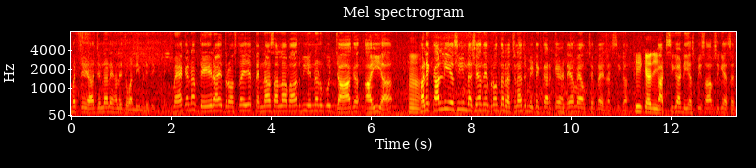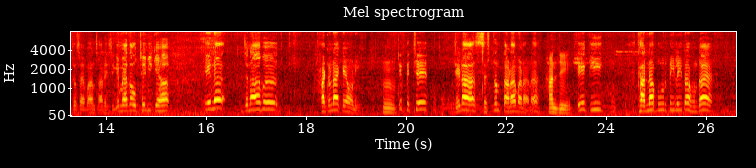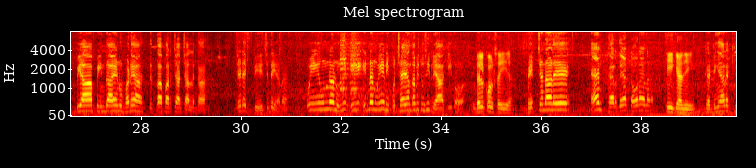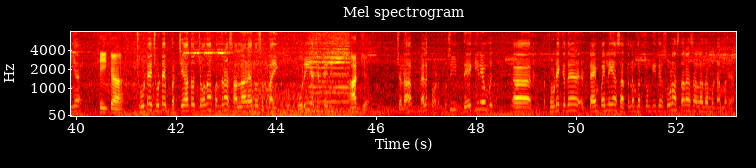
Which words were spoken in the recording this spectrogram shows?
ਬੱਚੇ ਆ ਜਿਨ੍ਹਾਂ ਨੇ ਹਲੇ ਜਵਾਨੀ ਵੀ ਨਹੀਂ ਦੇਖਣੀ। ਮੈਂ ਕਹਿੰਦਾ ਦੇਰ ਆਏ ਦਰੁਸਤ ਹੈ ਇਹ ਤਿੰਨਾਂ ਸਾਲਾਂ ਬਾਅਦ ਵੀ ਇਹਨਾਂ ਨੂੰ ਕੋਈ ਜਾਗ ਆਈ ਆ। ਹਲੇ ਕੱਲ ਹੀ ਅਸੀਂ ਨਸ਼ਿਆਂ ਦੇ ਵਿਰੁੱਧ ਰਚਨਾ 'ਚ ਮੀਟਿੰਗ ਕਰਕੇ ਹਟਿਆ ਮੈਂ ਉੱਥੇ ਪ੍ਰੈਜ਼ੈਂਟ ਸੀਗਾ। ਠੀਕ ਹੈ ਜੀ। ਘੱਟ ਸੀਗਾ ਡੀਐਸਪੀ ਸਾਹਿਬ ਸੀਗੇ ਐਸਐਚਓ ਸਾਹਿਬਾਨ ਸਾਰੇ ਸੀਗੇ। ਮੈਂ ਤਾਂ ਉੱਥੇ ਵੀ ਕਿਹਾ ਇਹ ਨਾ ਜਨਾਬ ਹਟਣਾ ਕਿਉਂ ਨਹੀਂ? ਹੂੰ। ਕਿ ਪਿੱਛੇ ਜਿਹੜਾ ਸਿਸਟਮ ਤਾਣਾ ਬਣਾ ਨਾ ਹਾਂਜੀ। ਇਹ ਕੀ ਖਾਨਾ ਪੂਰਤੀ ਲਈ ਤਾਂ ਹੁੰਦਾ ਹੈ ਵੀ ਆ ਪੀਂਦਾ ਇਹਨੂੰ ਫੜਿਆ ਦਿੱਤਾ ਪਰਚਾ ਚੱਲ ਗਾ। ਜਿਹੜੇ ਵੇਚਦੇ ਆ ਨਾ ਉਹ ਇਹ ਉਹਨਾਂ ਨੂੰ ਇਹ ਇਹਨਾਂ ਨੂੰ ਇਹ ਨਹੀਂ ਪੁੱਛਿਆ ਜਾਂਦਾ ਵੀ ਤੁਸੀਂ ਲਿਆ ਕੀ ਤੋਂ ਆ। ਬਿਲਕੁਲ ਸਹੀ ਹੈ ਵੇਚਣ ਵਾਲੇ ਐਨ ਫਿਰਦੇ ਆ ਟੋਰਾਂ ਨਾਲ। ਠੀਕ ਹੈ ਜੀ। ਗੱਡੀਆਂ ਰੱਖੀਆਂ। ਠੀਕ ਆ। ਛੋਟੇ ਛੋਟੇ ਬੱਚਿਆਂ ਤੋਂ 14 15 ਸਾਲਾਂ ਵਾਲਿਆਂ ਤੋਂ ਸਪਲਾਈ ਹੋ ਰਹੀ ਹੈ ਚਿੱਟੇ ਦੀ। ਅੱਜ। ਜਨਾਬ ਬਿਲਕੁਲ। ਤੁਸੀਂ ਦੇਖ ਹੀ ਰਹੇ ਹੋ ਥੋੜੇ ਕਿਤੇ ਟਾਈਮ ਪਹਿਲੇ ਜਾਂ 7 ਨੰਬਰ ਚੁੰਗੀ ਤੇ 16 17 ਸਾਲਾਂ ਦਾ ਮੁੰਡਾ ਮਰਿਆ।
